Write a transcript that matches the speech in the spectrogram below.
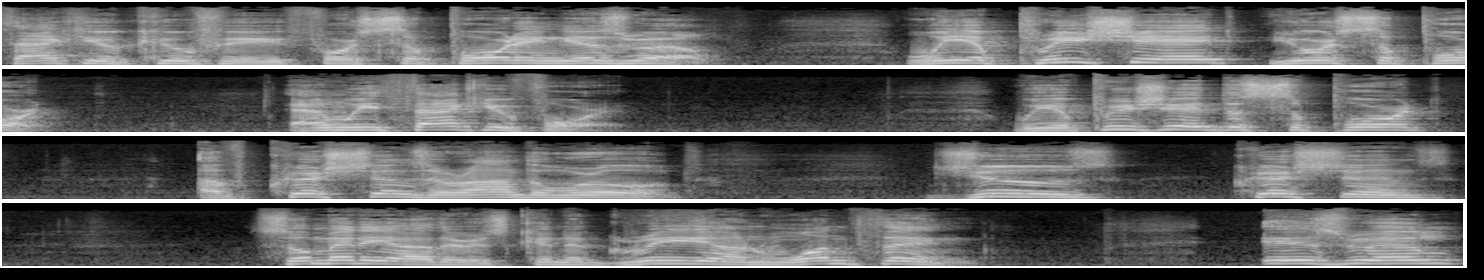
Thank you, CUFI, for supporting Israel. We appreciate your support, and we thank you for it. We appreciate the support of Christians around the world. Jews, Christians, so many others can agree on one thing Israel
